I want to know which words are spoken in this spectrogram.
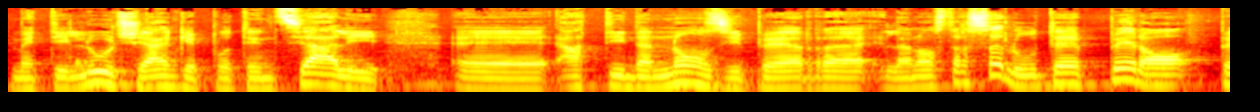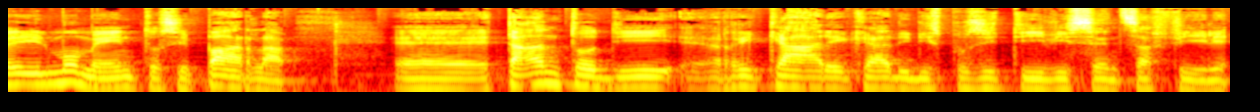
mette in luce anche potenziali eh, atti dannosi per la nostra salute, però per il momento si parla eh, tanto di ricarica di dispositivi senza fili,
